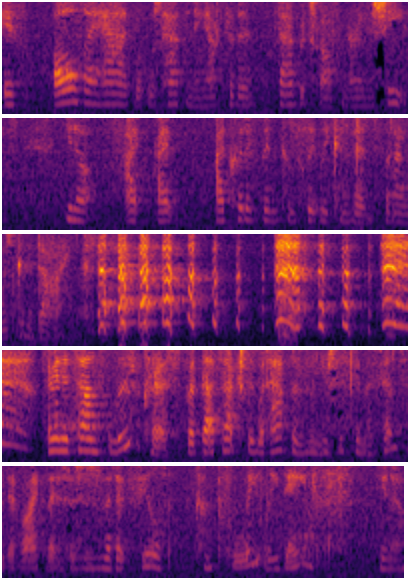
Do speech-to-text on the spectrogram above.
if alls I had what was happening after the fabric softener and the sheets, you know, I, I, I could have been completely convinced that I was going to die. I mean, it sounds ludicrous, but that's actually what happens when your system is sensitive like this, is, is that it feels completely dangerous, you know,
